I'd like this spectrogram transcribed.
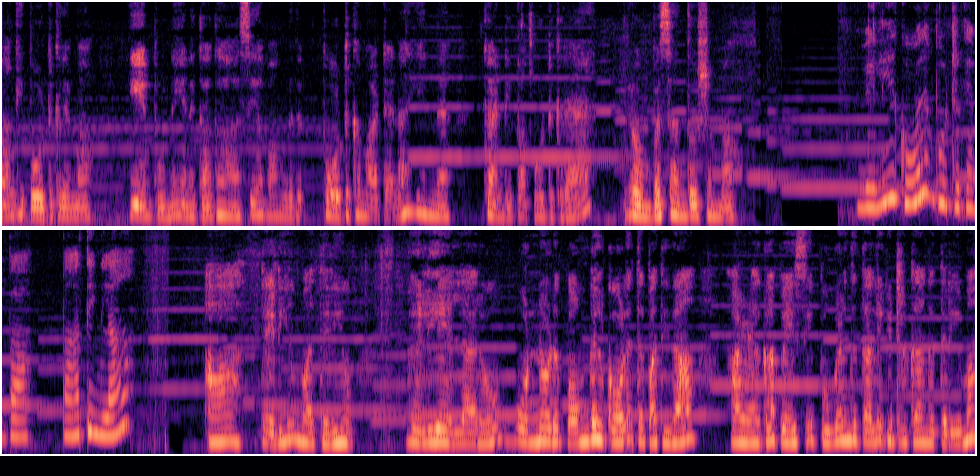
வாங்கி போட்டுக்கிறேம்மா. என் பொண்ணு எனக்காக ஆசையா வாங்கினது. போட்டுக்க மாட்டேனா என்ன? கண்டிப்பா போட்டுக்கிறேன். ரொம்ப சந்தோஷம்மா. வெளியே கோலம் போட்டிருக்கேன்ப்பா. பாத்தீங்களா? ஆ தெரியும்மா தெரியும். வெளியே எல்லாரும் உன்னோட பொங்கல் கோலத்தை பத்தி தான் அழகா பேசி புகழ்ந்து தள்ளிக்கிட்டு இருக்காங்க தெரியுமா?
